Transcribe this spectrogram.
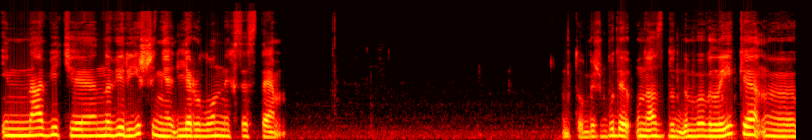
і навіть е, нові рішення для рулонних систем. Тобі ж буде у нас велике, е,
